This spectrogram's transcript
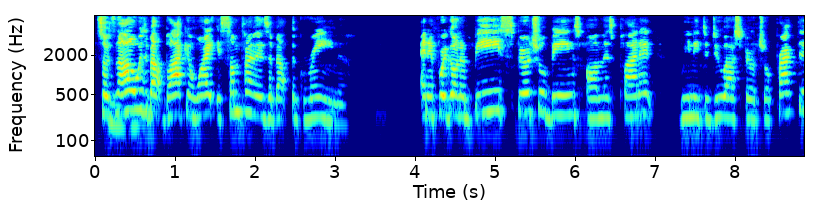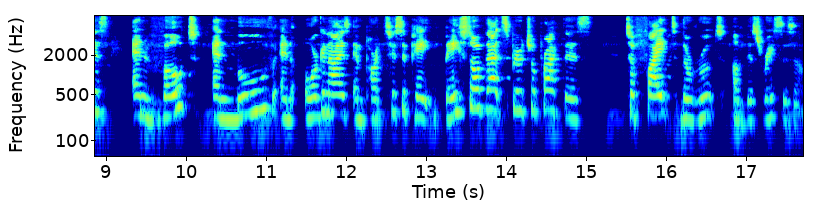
So it's not always about black and white. It's sometimes it's about the green. And if we're going to be spiritual beings on this planet we need to do our spiritual practice and vote and move and organize and participate based off that spiritual practice to fight the roots of this racism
